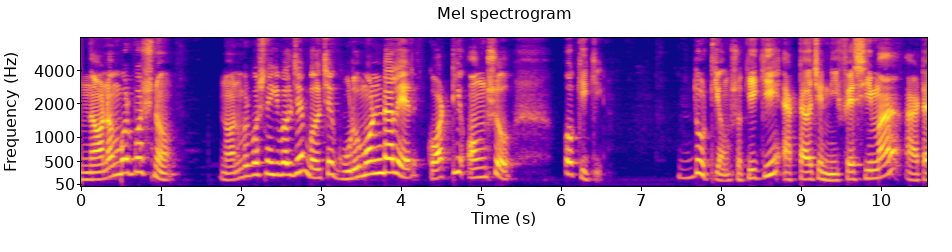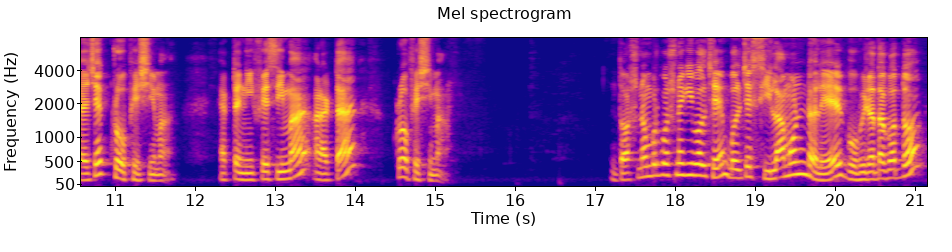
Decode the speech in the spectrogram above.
ন নম্বর প্রশ্ন। ন নম্বর প্রশ্নে কি বলছে? বলছে গুরুমণ্ডলের কটি অংশ ও কি কি? দুটি অংশ কি কি? একটা হচ্ছে নিফেসিমা আর একটা হচ্ছে ক্রোফেসিমা। একটা নিফেসিমা আর একটা ক্রোফেসিমা। দশ নম্বর প্রশ্ন কি বলছে? বলছে শিলামণ্ডলের গভীরতা কত?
